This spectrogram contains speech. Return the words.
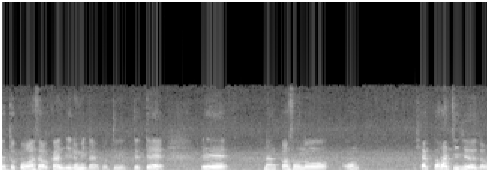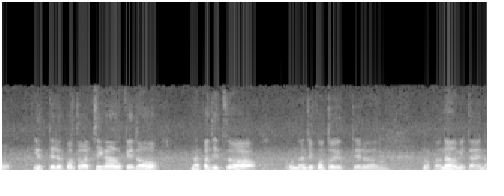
ょっと怖さを感じるみたいなこと言っててでなん。かそのお180度言ってることは違うけどなんか実は同じこと言ってるのかなみたいな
